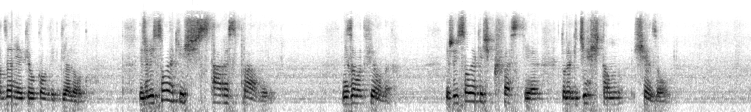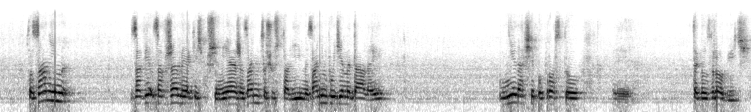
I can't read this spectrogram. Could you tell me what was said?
prowadzeniu jakiegokolwiek dialogu. Jeżeli są jakieś stare sprawy niezałatwione, jeżeli są jakieś kwestie, które gdzieś tam siedzą, to zanim zawrzemy jakieś przymierze, zanim coś ustalimy, zanim pójdziemy dalej, nie da się po prostu y, tego zrobić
